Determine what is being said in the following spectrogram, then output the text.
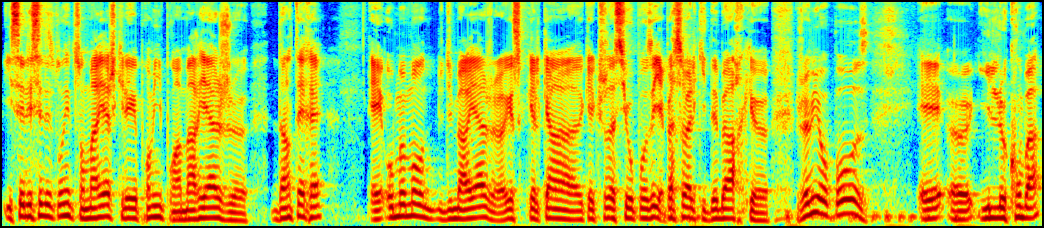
il s'est laissé détourner de son mariage qu'il avait promis pour un mariage d'intérêt. Et au moment du mariage, euh, est-ce que quelqu'un a quelque chose à s'y opposer? Il y a Perceval qui débarque, euh, je m'y oppose, et euh, il le combat.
